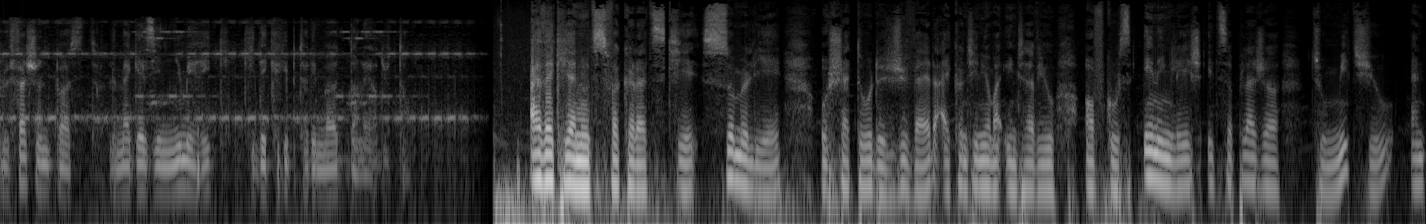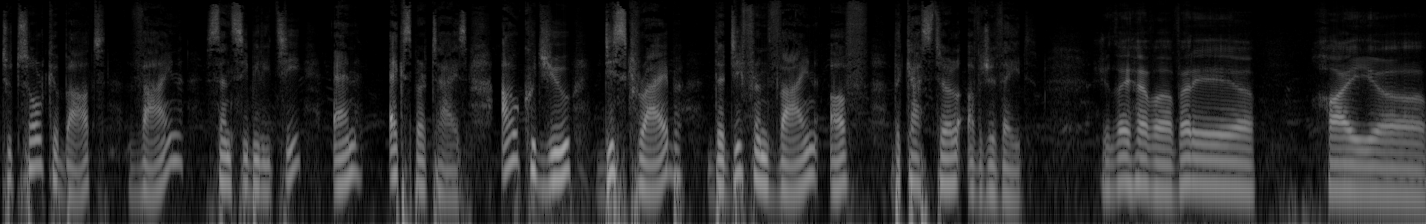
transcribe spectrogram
Le Fashion Post, le magazine numérique qui décrypte les modes dans l'air du temps. Avec Janusz Fokolec, qui est sommelier au château de Juved. I continue my interview, of course, in English. It's a pleasure to meet you and to talk about vine, sensibility, and expertise. How could you describe the different vine of the castle of Juved? They have a very uh, high uh,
